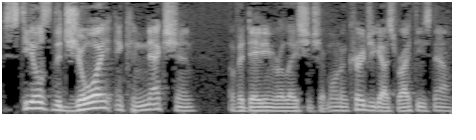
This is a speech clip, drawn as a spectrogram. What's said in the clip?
Steals the joy and connection of a dating relationship. I want to encourage you guys to write these down.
